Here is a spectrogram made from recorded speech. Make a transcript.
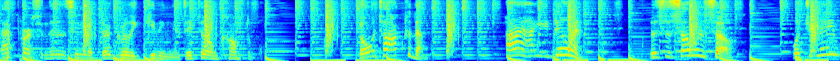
that person doesn't seem like they're really getting this. They feel uncomfortable. Go and talk to them. Hi, how you doing? This is so and so. What's your name?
